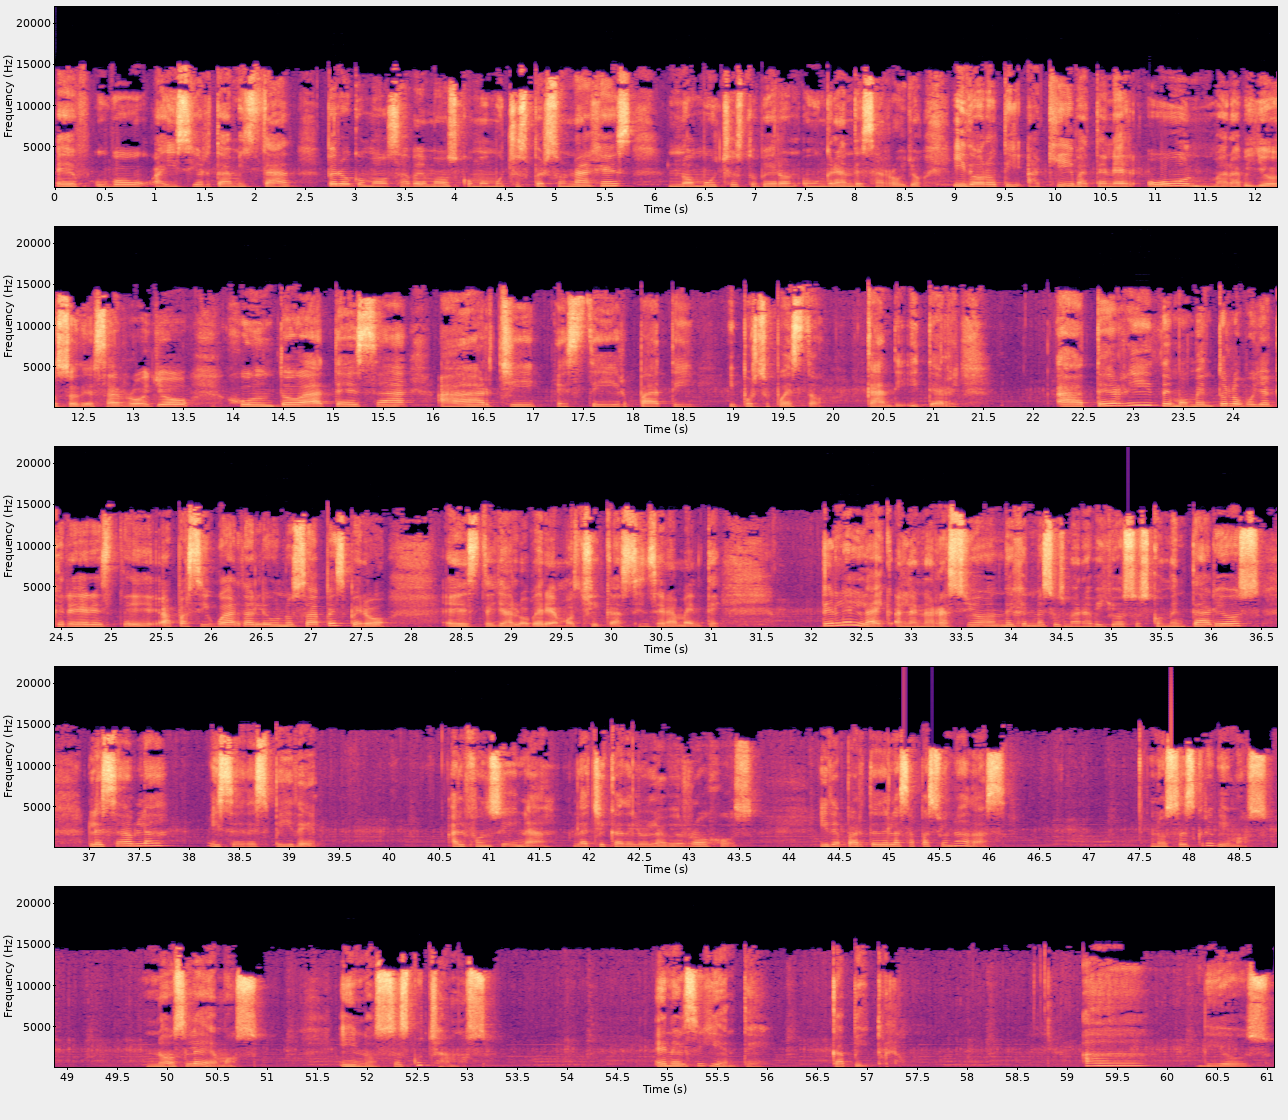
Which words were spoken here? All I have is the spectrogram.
Eh, hubo ahí cierta amistad, pero como sabemos, como muchos personajes, no muchos tuvieron un gran desarrollo. Y Dorothy aquí va a tener un maravilloso desarrollo junto a Tessa, a Archie, Steer, Patty y por supuesto Candy y Terry. A Terry de momento lo voy a querer este apaciguar, darle unos zapes, pero este ya lo veremos, chicas, sinceramente. Denle like a la narración, déjenme sus maravillosos comentarios. Les habla y se despide. Alfonsina, la chica de los labios rojos, y de parte de las apasionadas. Nos escribimos, nos leemos y nos escuchamos en el siguiente capítulo. Adiós.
